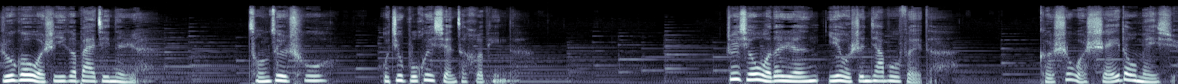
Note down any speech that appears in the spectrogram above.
如果我是一个拜金的人，从最初我就不会选择和平的。追求我的人也有身家不菲的，可是我谁都没选。”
